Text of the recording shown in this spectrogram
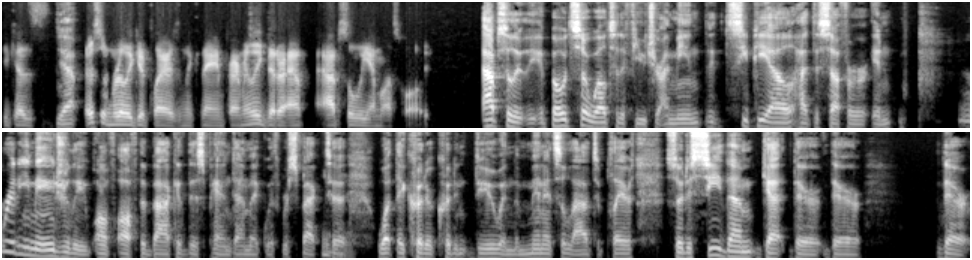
because yeah, there's some really good players in the Canadian Premier League that are absolutely MLS quality. Absolutely, it bodes so well to the future. I mean, the CPL had to suffer in pretty majorly off off the back of this pandemic with respect to mm-hmm. what they could or couldn't do and the minutes allowed to players. So to see them get their their their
